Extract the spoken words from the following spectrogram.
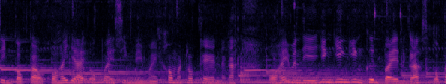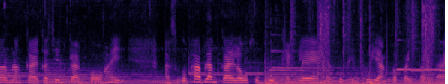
สิ่งเก่าๆขอให้ย้ายออกไปสิ่งใหม่ ๆ เข้ามาทดแทนนะคะขอให้มันดียิ่งยิ่งยิ่งขึ้นไปนะคะสุขภาพร่างกายก็เช่นกันขอให้อาสุขภาพร่างกายเราสมบูรณ์แข็งแรงนะทุกสิ่งทุกอย่างก็ไปต่อได้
